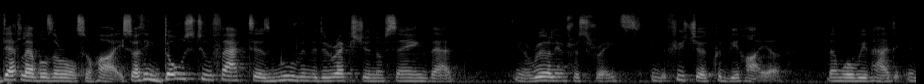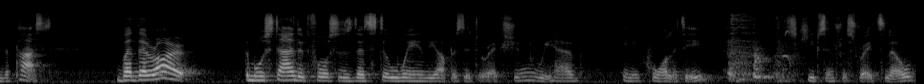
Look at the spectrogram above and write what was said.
Debt levels are also high. So I think those two factors move in the direction of saying that you know, real interest rates in the future could be higher than what we've had in the past. But there are the more standard forces that still weigh in the opposite direction. We have inequality, which keeps interest rates low.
